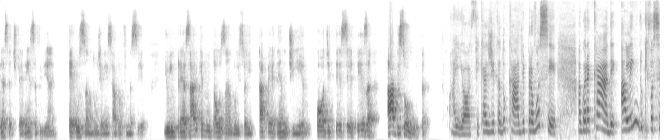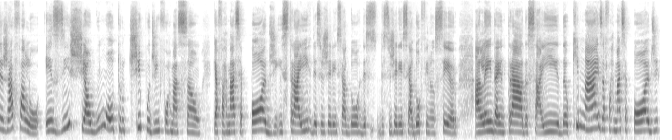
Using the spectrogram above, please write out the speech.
essa diferença, Viviane, é usando um gerenciador financeiro. E o empresário que não está usando isso aí, está perdendo dinheiro, pode ter certeza absoluta. Aí, ó, fica a dica do Cadre para você. Agora, Cadre, além do que você já falou, existe algum outro tipo de informação que a farmácia pode extrair desse gerenciador, desse, desse gerenciador financeiro, além da entrada, saída? O que mais a farmácia pode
